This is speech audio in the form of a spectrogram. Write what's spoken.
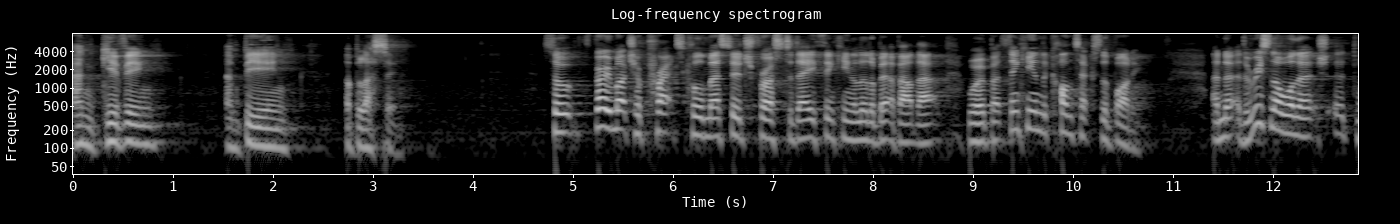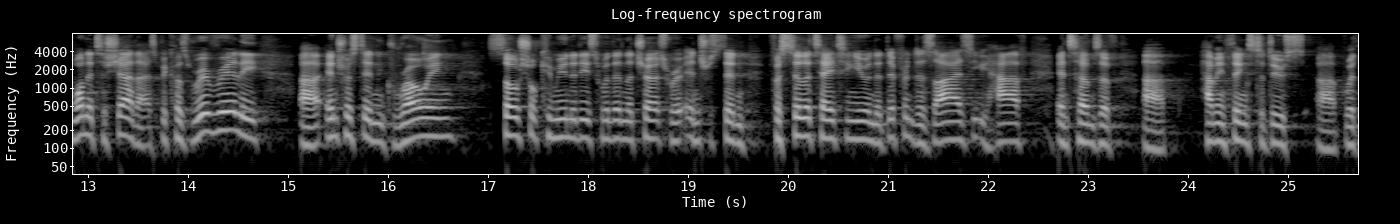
and giving and being a blessing. So, very much a practical message for us today, thinking a little bit about that word, but thinking in the context of the body. And the, the reason I wanna, wanted to share that is because we're really uh, interested in growing social communities within the church. We're interested in facilitating you in the different desires that you have in terms of uh, having things to do uh, with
